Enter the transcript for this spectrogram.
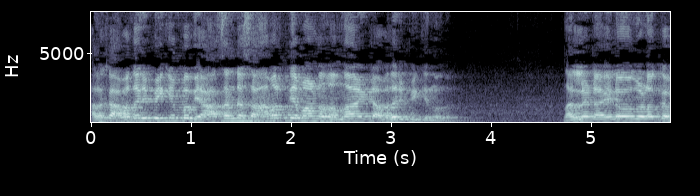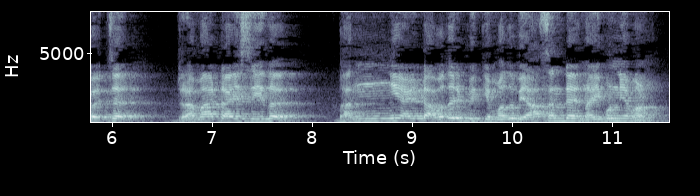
അതൊക്കെ അവതരിപ്പിക്കുമ്പോൾ വ്യാസന്റെ സാമർഥ്യമാണ് നന്നായിട്ട് അവതരിപ്പിക്കുന്നത്. നല്ല ഡയലോഗുകളൊക്കെ വെച്ച് ഡ്രമാറ്റൈസ് ചെയ്ത് ഭംഗിയായിട്ട് അവതരിപ്പിക്കും. അത് വ്യാസന്റെ നൈപുണ്യമാണ്.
